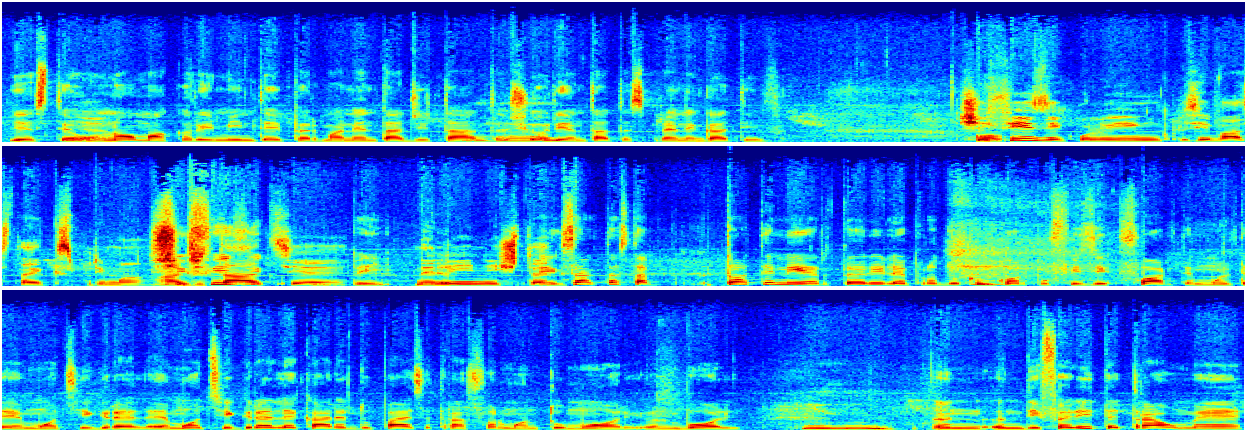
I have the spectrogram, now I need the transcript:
este yeah. un om a cărui minte e permanent agitată uh-huh. și mhm. orientată spre negativ. Și o... fizicul, inclusiv asta exprimă, și agitație, fizic, păi, neliniște. Exact asta. Toate neiertările produc în corpul fizic foarte multe emoții grele. Emoții grele care după aia se transformă în tumori, în boli, uh-huh. în, în diferite traume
